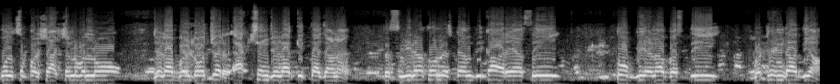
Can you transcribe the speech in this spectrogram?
ਪੁਲਿਸ ਪ੍ਰਸ਼ਾਸਨ ਵੱਲੋਂ ਜਿਹੜਾ ਬਲਡੋਜ਼ਰ ਐਕਸ਼ਨ ਜਿਹੜਾ ਕੀਤਾ ਜਾਣਾ ਤਸਵੀਰਾਂ ਤੁਹਾਨੂੰ ਇਸ ਟਾਈਮ ਦਿਖਾ ਰਿਹਾ ਸੀ ਅਸੀਂ ਧੋਬੀਆਣਾ ਬਸਤੀ ਬਠਿੰਡਾ ਦੀਆਂ।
